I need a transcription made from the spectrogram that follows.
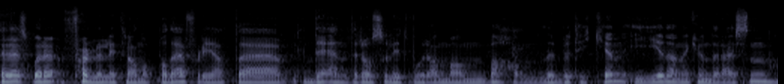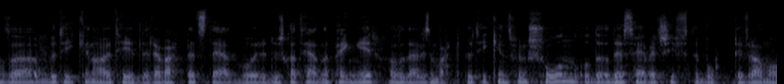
Jeg skal bare følge litt opp på det, fordi eh, det endrer også litt hvordan man behandler butikken i denne kundereisen. Altså, butikken har jo tidligere vært et sted hvor du skal tjene penger. Altså, det har liksom vært butikkens funksjon, og det, og ser vi et skifte bort ifra nå.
